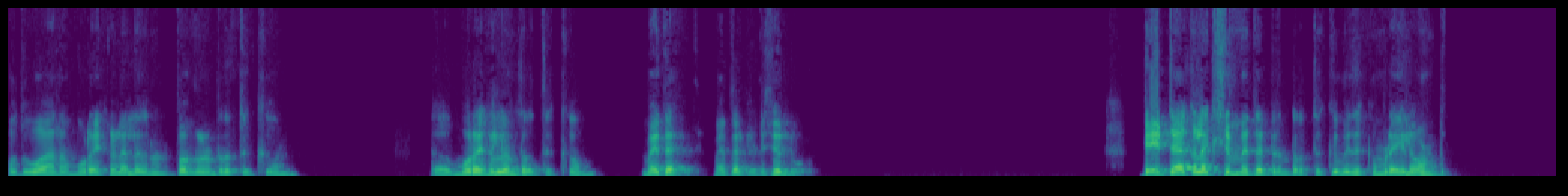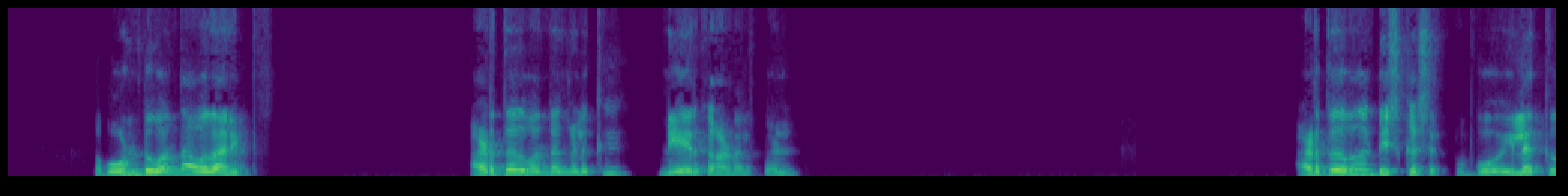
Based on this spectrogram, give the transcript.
பொதுவான முறைகள் அல்லது நுட்பங்கள்ன்றதுக்கும் முறைகள்ன்றதுக்கும் மெத்தட் மெத்தட் சொல்லுவோம். டேட்டா கலெக்ஷன் மெத்தட்ன்றதுக்கும் இதுக்கும் இடையில உண்டு. அப்போ ஒன்று வந்து அவதானிப்பு. அடுத்தது வந்தவங்களுக்கு நேர்காணல்கள். அடுத்தது வந்து டிஸ்கஷன் இப்போ இலக்கு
